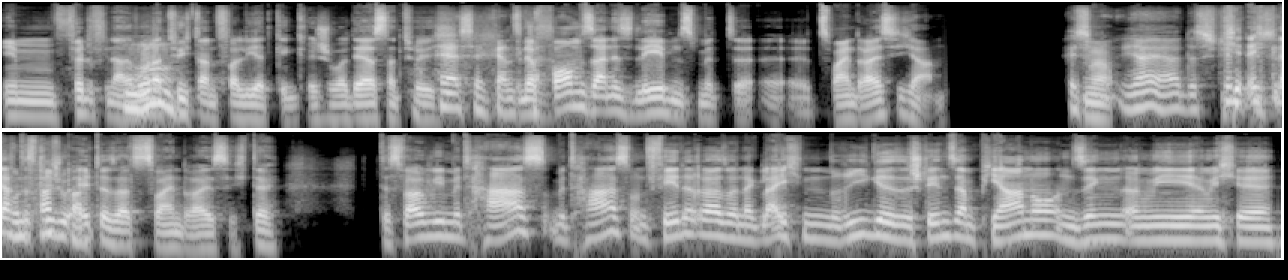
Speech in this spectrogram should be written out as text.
im Viertelfinale, mhm. wo natürlich dann verliert gegen Griju, weil der ist natürlich ist ja in der Form seines Lebens mit äh, 32 Jahren. Es, ja. ja. ja, das stimmt. Ich hätte echt gedacht, dass Griju älter ist als 32. Der, das war irgendwie mit Haas, mit Haas und Federer so in der gleichen Riege, stehen sie am Piano und singen irgendwie irgendwelche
